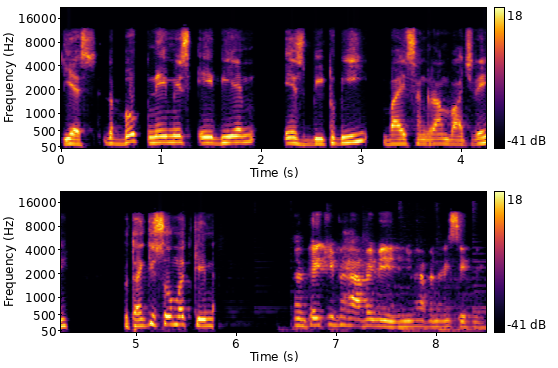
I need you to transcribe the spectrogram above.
Yes, the book name is ABM is B2B by Sangram Vajre. But thank you so much, Kim. And thank you for having me, and you have a nice evening.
